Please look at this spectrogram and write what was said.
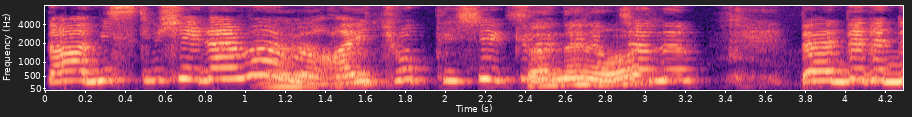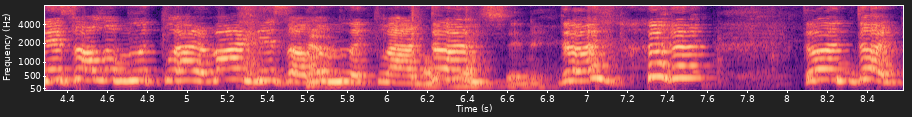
daha mis gibi şeyler var mı? evet. Ay çok teşekkür Sende ederim ne var? canım. Bende de ne zalımlıklar var ne zalımlıklar. Allah dön. seni. Dön. dön dön.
